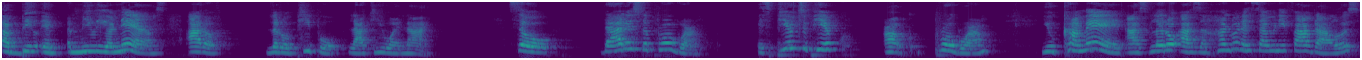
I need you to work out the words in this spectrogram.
a, billion, a millionaires out of little people like you and I. So that is the program. It's peer-to-peer uh, program. You come in as little as $175.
